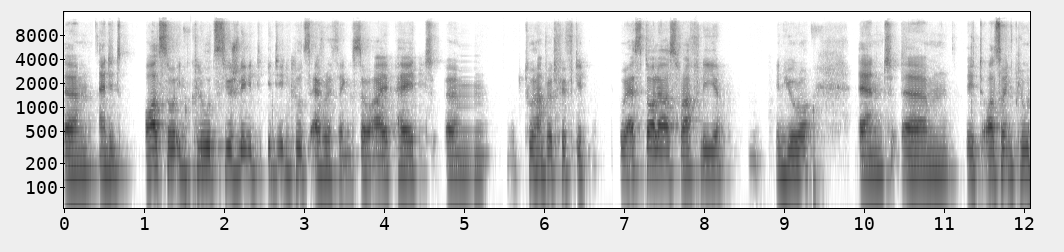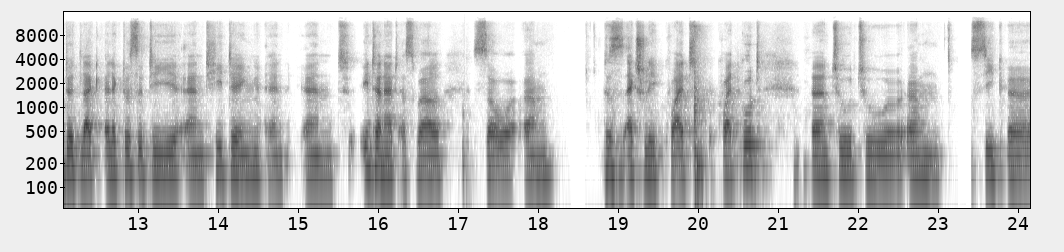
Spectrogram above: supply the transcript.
Um, and it also includes usually it, it includes everything. So I paid um, 250 US dollars roughly in euro and um, it also included like electricity and heating and and internet as well so um, this is actually quite quite good uh, to to um, seek uh,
